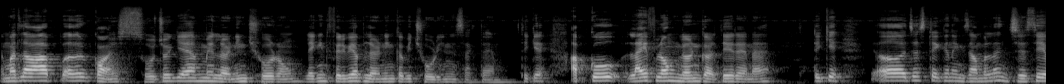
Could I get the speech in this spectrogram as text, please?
मतलब आप अगर सोचो कि यार मैं लर्निंग छोड़ रहा हूँ, लेकिन फिर भी आप लर्निंग कभी छोड़ ही नहीं सकते हैं, ठीक है? आपको लाइफ लॉन्ग लर्न करते ही रहना है। ठीक है जस्ट टेक एन एग्ज़ाम्पल ना जैसे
